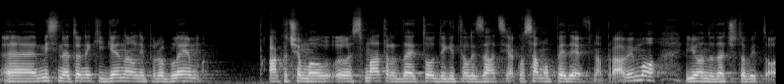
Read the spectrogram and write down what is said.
E, mislim da je to neki generalni problem ako ćemo e, smatrati da je to digitalizacija, ako samo PDF napravimo i onda da će to biti to.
